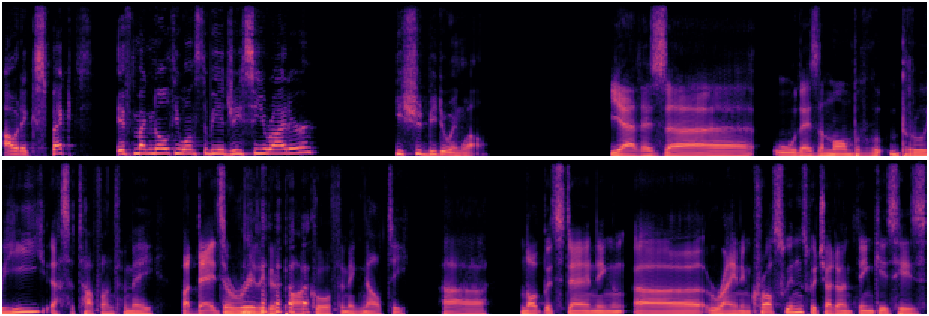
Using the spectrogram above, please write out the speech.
I would expect if McNulty wants to be a GC rider, he should be doing well. Yeah, there's uh oh, there's the Mont Brouilly. That's a tough one for me, but it's a really good parcours for McNulty. Uh, notwithstanding uh, rain and crosswinds, which I don't think is his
